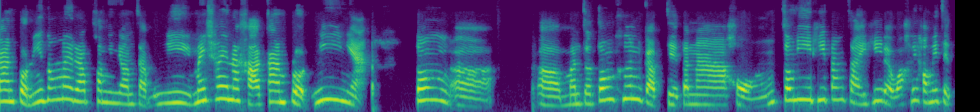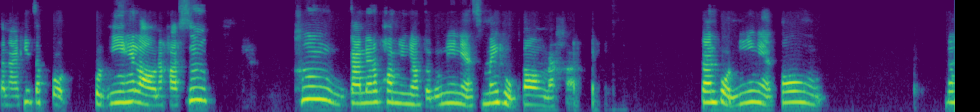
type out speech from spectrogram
การปลดหนี้ต้องได้รับความยินยอมจากลูกหนี้ไม่ใช่นะคะ การปลดหนี้เนี่ยต้องเอ่อ เอ่อมันจะต้องขึ้นกับเจตนาของเจ้าหนี้ที่ตั้งใจที่แบบว่าให้เขามีเจตนาที่จะปลดปลดหนี้ให้เรานะคะ ซึ่งซึ่งการได้รับความยินยอมจากลูกหนี้เนี่ยไม่ถูกต้องนะคะ การปลดหนี้เนี่ยต้องได้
